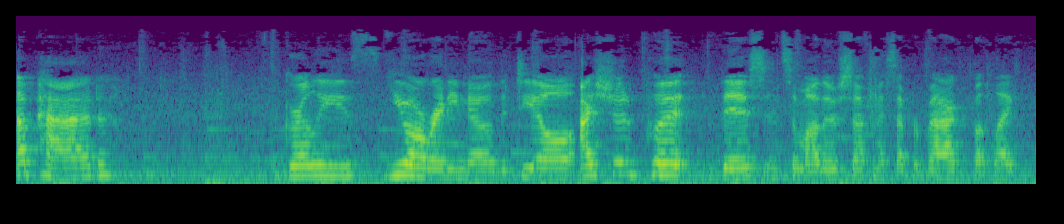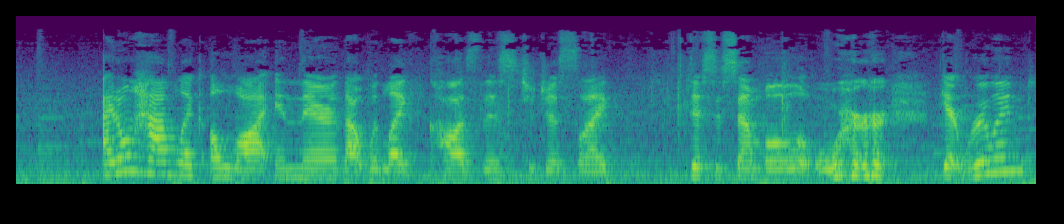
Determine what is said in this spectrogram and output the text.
a pad. Girlies, you already know the deal. I should put this and some other stuff in a separate bag, but like, I don't have like a lot in there that would like cause this to just like disassemble or get ruined.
